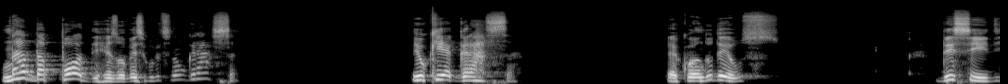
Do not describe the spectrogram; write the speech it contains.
Nada pode resolver esse conflito senão graça. E o que é graça? É quando Deus decide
